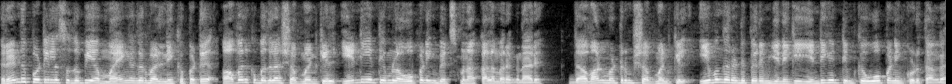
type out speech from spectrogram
ரெண்டு போட்டியில சொதப்பிய மயங்க அகர்வால் நீக்கப்பட்டு அவருக்கு பதிலா ஷப்மன் கில் இந்தியன் டீம்ல ஓபனிங் பேட்ஸ்மனா களம் இறங்கினாரு தவான் மற்றும் ஷப்மன் கில் இவங்க ரெண்டு பேரும் இன்னைக்கு இந்தியன் டீமுக்கு ஓபனிங் கொடுத்தாங்க.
